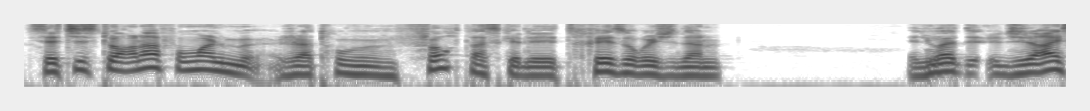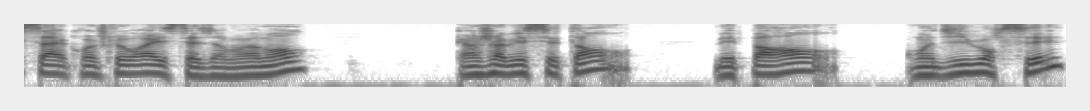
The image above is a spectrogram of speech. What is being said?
cette histoire-là, pour moi, je la trouve forte parce qu'elle est très originale. Et tu vois, je dirais que ça accroche l'oreille. C'est-à-dire vraiment, quand j'avais 7 ans, mes parents ont divorcé.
